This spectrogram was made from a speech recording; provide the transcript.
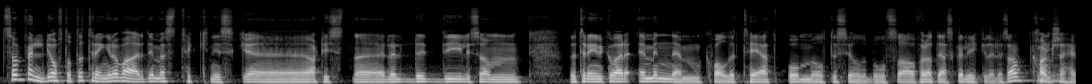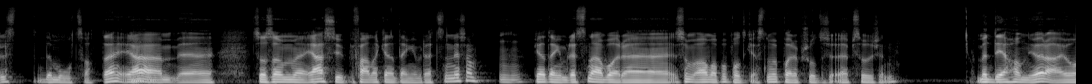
så veldig ofte at det trenger å være de mest tekniske eh, artistene, eller de, de liksom Det trenger ikke å være Eminem-kvalitet på multisyllables for at jeg skal like det, liksom. Kanskje helst det motsatte. Jeg er, eh, sånn som, jeg er superfan av Kenneth Engebretsen, liksom. Kenneth Engebretsen er bare som, Han var på podkasten for et par episoder, episoder siden. Men det han gjør, er jo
